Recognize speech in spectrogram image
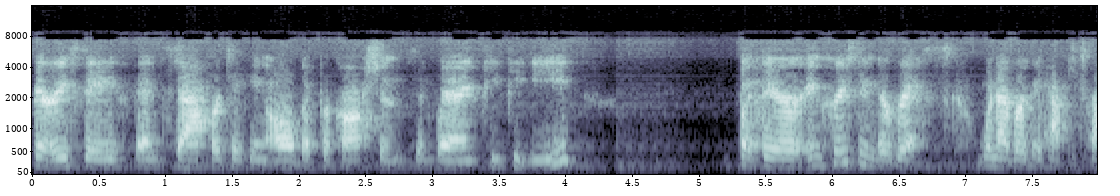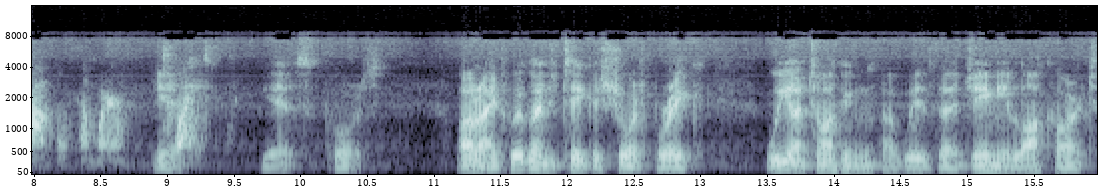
very safe and staff are taking all the precautions and wearing PPE, but they're increasing their risk whenever they have to travel somewhere yes. twice. Yes, of course. All right, we're going to take a short break. We are talking uh, with uh, Jamie Lockhart,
